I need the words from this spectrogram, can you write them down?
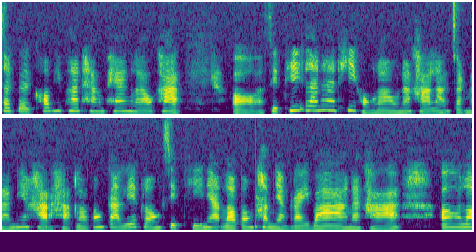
จากเกิดข้อพิพาททางแพ่งแล้วค่ะสิทธิและหน้าที่ของเรานะคะ หลังจากนั้นเนี่ยค่ะหากเราต้องการเรียกร้องสิทธิเนี่ยเราต้องทำอย่างไรบ้างนะคะเออเรา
